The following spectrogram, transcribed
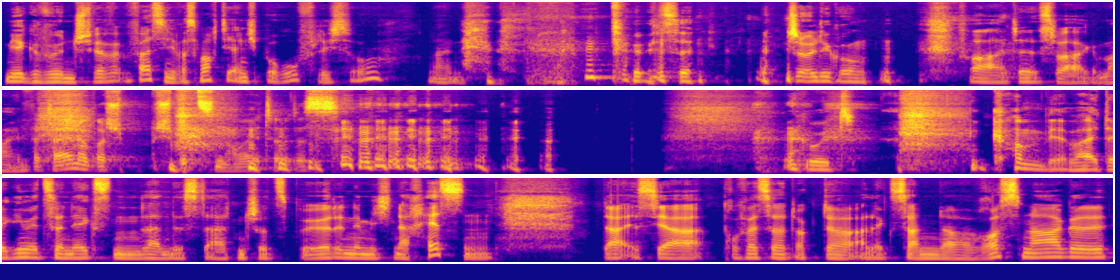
mir gewünscht. Wer weiß nicht, was macht ihr eigentlich beruflich so? Nein. Böse. Entschuldigung. Warte, es war gemein. Wir verteilen aber Spitzen heute. Das Gut. Kommen wir weiter. Gehen wir zur nächsten Landesdatenschutzbehörde, nämlich nach Hessen. Da ist ja Professor Dr. Alexander Rossnagel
